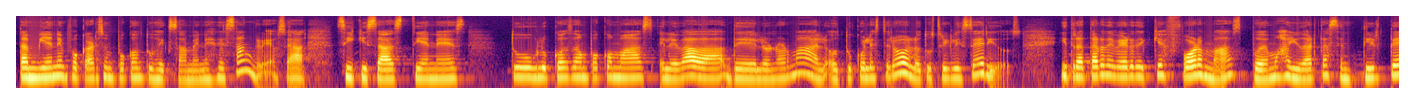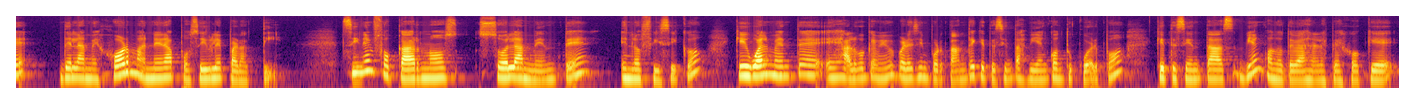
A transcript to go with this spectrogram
También enfocarse un poco en tus exámenes de sangre, o sea, si quizás tienes tu glucosa un poco más elevada de lo normal o tu colesterol o tus triglicéridos y tratar de ver de qué formas podemos ayudarte a sentirte de la mejor manera posible para ti, sin enfocarnos solamente en lo físico, que igualmente es algo que a mí me parece importante, que te sientas bien con tu cuerpo, que te sientas bien cuando te veas en el espejo, que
